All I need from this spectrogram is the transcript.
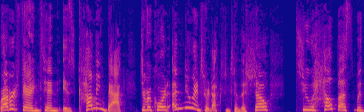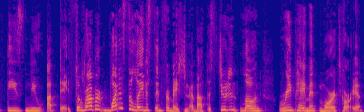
Robert Farrington is coming back to record a new introduction to the show to help us with these new updates. So, Robert, what is the latest information about the student loan repayment moratorium?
